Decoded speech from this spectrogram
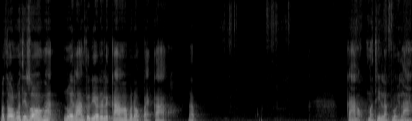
มาตอนวันที่สองฮะหน่วยล่างตัวเดียวได้เลขเก้าครับพอดอกแปดเก้านะครับเก้ามาที่หลักหน่วยล่าง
